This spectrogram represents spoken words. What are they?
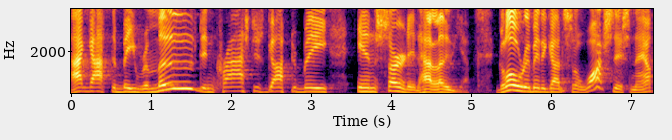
I got to be removed and Christ has got to be inserted. Hallelujah. Glory be to God. So watch this now.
